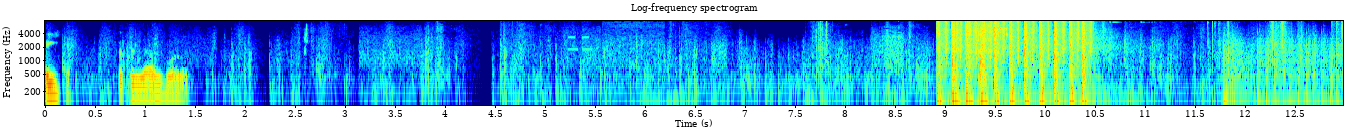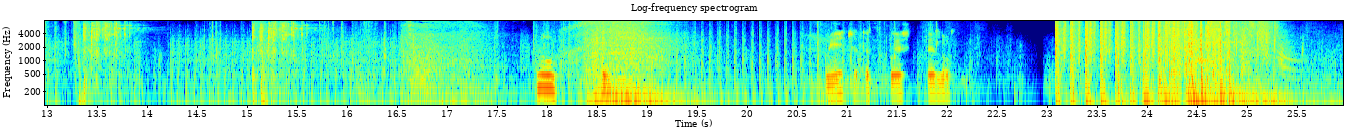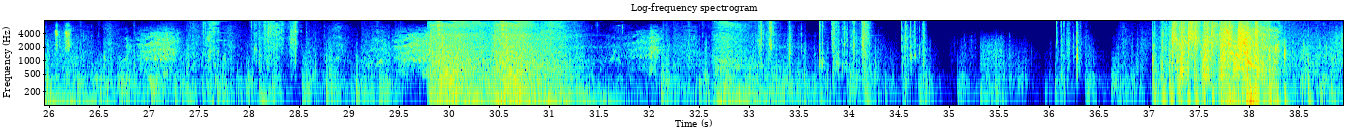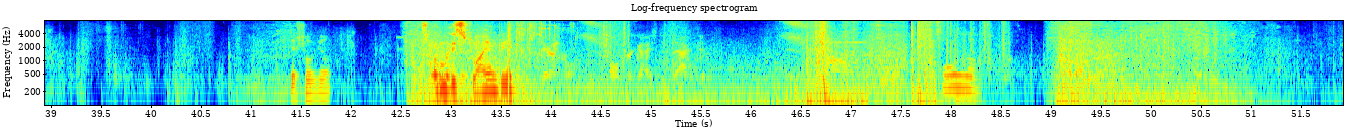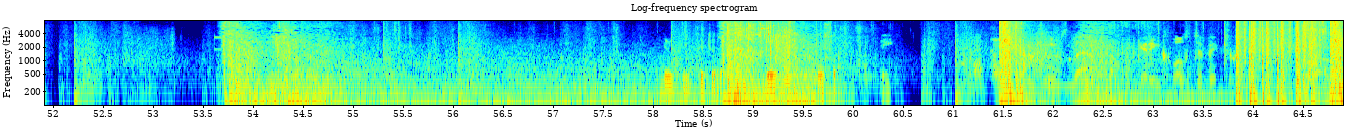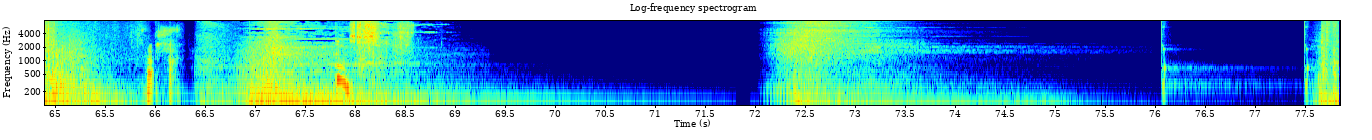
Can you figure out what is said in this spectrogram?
ahí árbol. No. Me he hecho después de Te subió. Somebody's flying B. Careful. Poltergeist is active. Uno. Yo creo que te yo creo que eso. Only two teams left. Getting close to victory.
